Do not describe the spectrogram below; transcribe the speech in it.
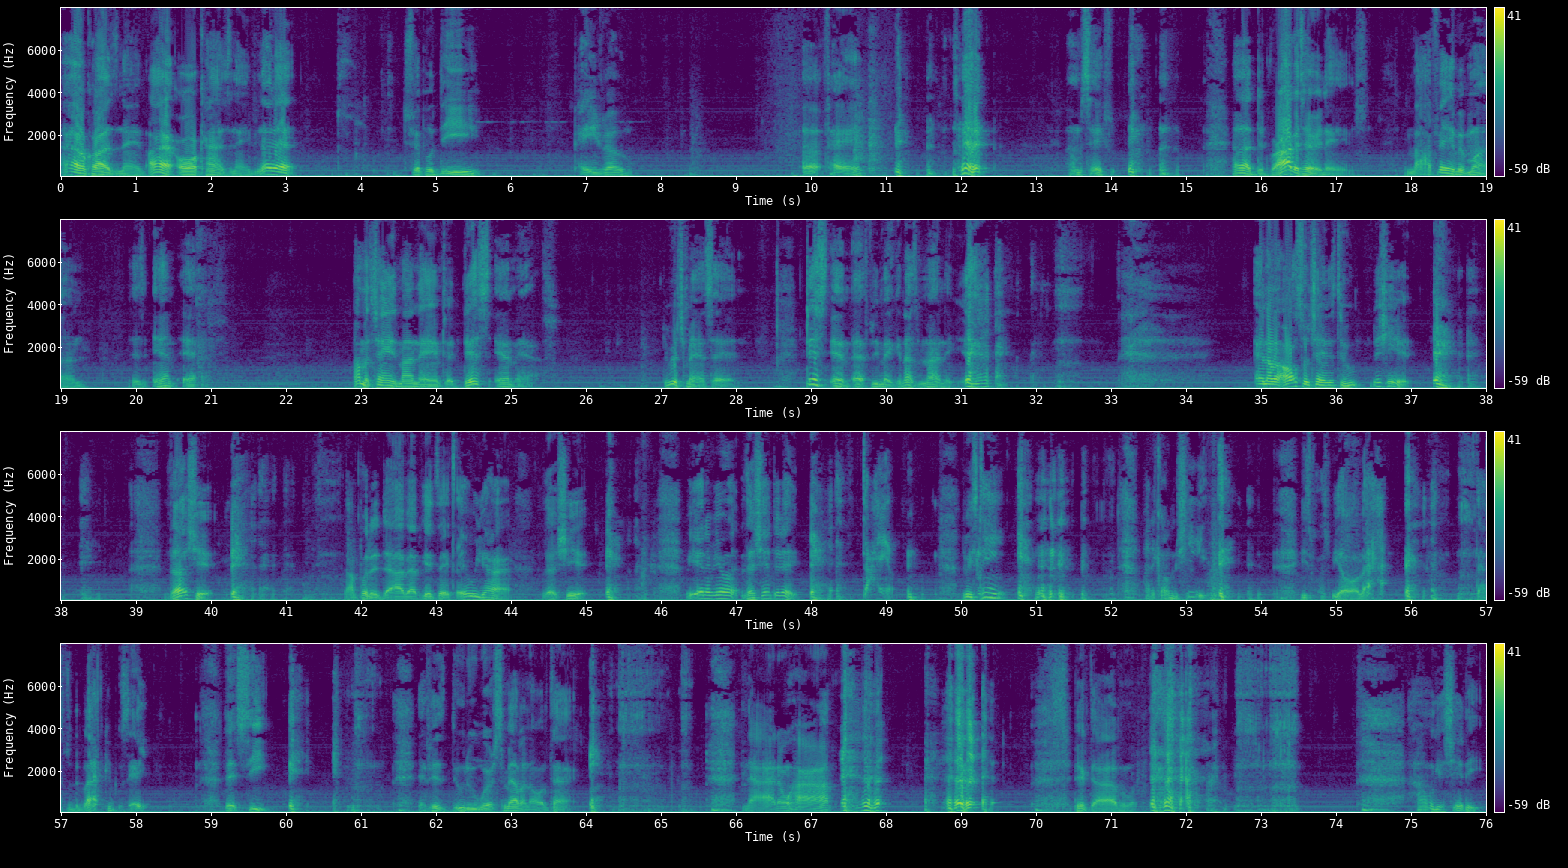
I got all kinds of names. I got all kinds of names. You know that? Triple D, Pedro, uh, fag, homosexual. I like derogatory names. My favorite one is MF. I'm gonna change my name to Dis MF. The rich man said, This MF be making us money. and I'm also change it to the shit. the shit. I put a job application say who you hire. The shit. we interviewing the shit today. Damn. Do we stink? Why they call him the shit? He's supposed to be all that. That's what the black people say. Let's see if his doo doo were smelling all the time. nah, I don't have. Pick the other one. I don't get shitty.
